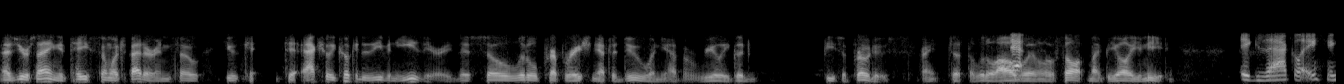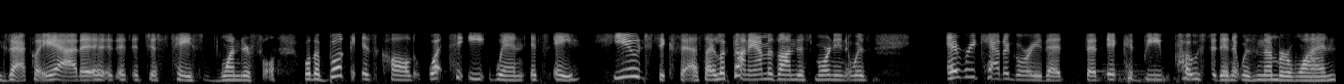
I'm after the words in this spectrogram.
as you were saying, it tastes so much better, and so you can, to actually cook it is even easier. There's so little preparation you have to do when you have a really good piece of produce, right? Just a little olive oil and a little salt might be all you need. Exactly, exactly. Yeah, it, it, it just tastes wonderful. Well, the book is called What to Eat When. It's a huge success. I looked on Amazon this morning. It was every category that that it could be posted in. It was number one.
